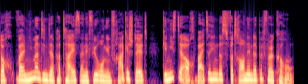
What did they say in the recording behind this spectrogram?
Doch weil niemand in der Partei seine Führung in Frage stellt, genießt er auch weiterhin das Vertrauen in der Bevölkerung.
